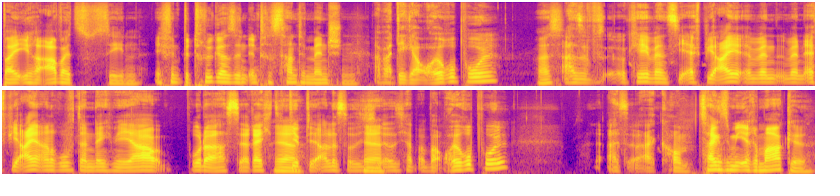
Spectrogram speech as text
bei ihrer Arbeit zu sehen. Ich finde, Betrüger sind interessante Menschen. Aber Digga, Europol? Was? Also, okay, wenn es die FBI, wenn, wenn FBI anruft, dann denke ich mir, ja, Bruder, hast ja recht, Ja. gib dir alles, was ich, Ja. was ich habe. Aber Europol? Also, ah, komm, Zeigen Sie mir Ihre Marke.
